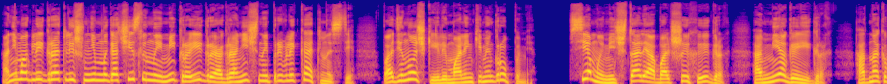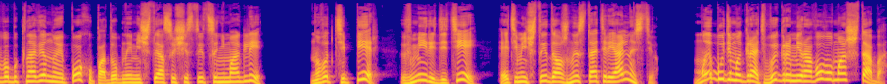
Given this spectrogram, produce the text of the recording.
Они могли играть лишь в немногочисленные микроигры ограниченной привлекательности, поодиночке или маленькими группами. Все мы мечтали о больших играх, о мега-играх, однако в обыкновенную эпоху подобные мечты осуществиться не могли. Но вот теперь, в мире детей, эти мечты должны стать реальностью. Мы будем играть в игры мирового масштаба,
